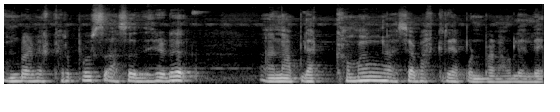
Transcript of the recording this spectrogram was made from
बघा खरपूस असं धेडं आणि आपल्या खमंग अशा भाकरी आपण बनवलेल्या.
